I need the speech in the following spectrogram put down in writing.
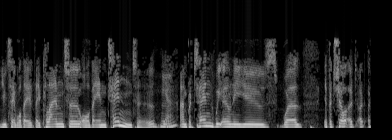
you'd say, well, they, they plan to or they intend to, Yeah. and pretend we only use, well, if a, chil- a, a, a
